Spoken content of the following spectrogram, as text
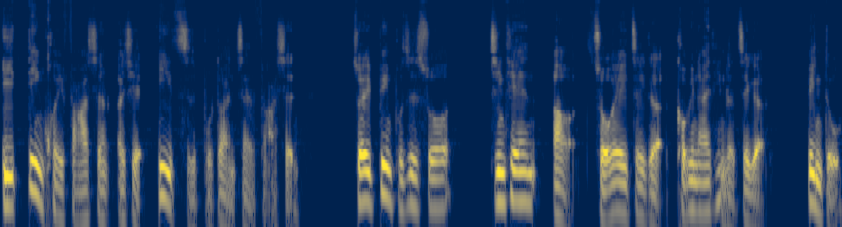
一定会发生，而且一直不断在发生。所以并不是说今天哦，所谓这个 COVID-19 的这个病毒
